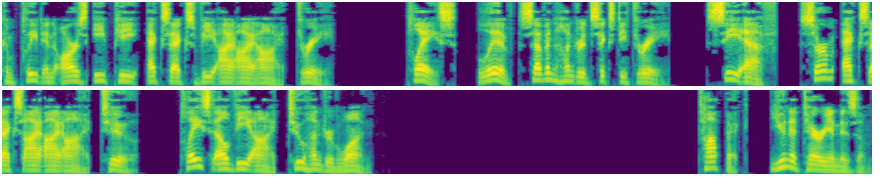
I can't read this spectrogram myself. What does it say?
complete in ours EP, XXVIII, 3. Place. Liv. 763. Cf. Serm. XXIII, 2. Place LVI, 201. Unitarianism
